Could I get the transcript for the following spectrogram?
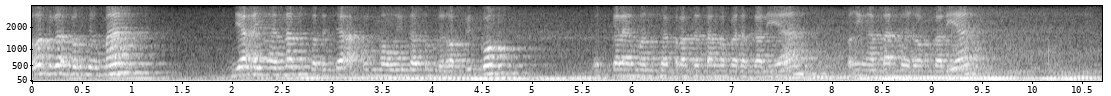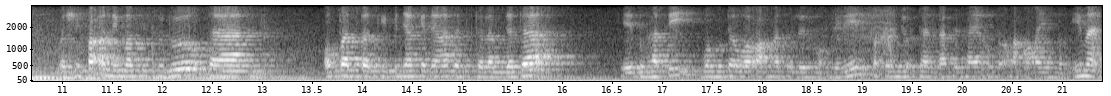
Allah juga berfirman, Ya ayuhan nas qad ja'akum mau'izatun min rabbikum. Sekalian manusia telah datang kepada kalian peringatan dari Rabb kalian syifa'un lima dan obat bagi penyakit yang ada di dalam dada yaitu hati wa hudan wa rahmatul mu'minin petunjuk dan kasih sayang untuk orang-orang yang beriman.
